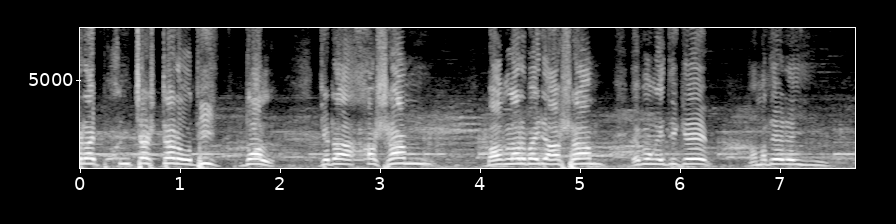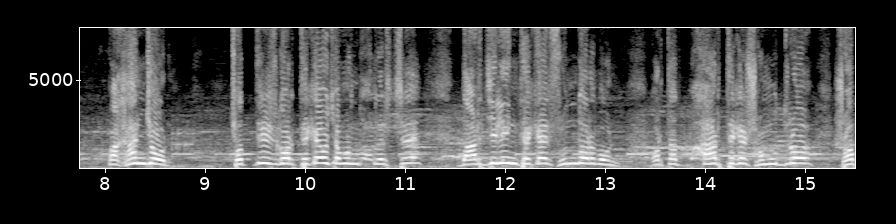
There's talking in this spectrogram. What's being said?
প্রায় পঞ্চাশটার অধিক দল, যেটা আসাম, বাংলার বাইরে আসাম এবং এদিকে আমাদের এই পাখানজোর ছত্তিশগড় থেকেও যেমন দল এসছে, দার্জিলিং থেকে সুন্দরবন, অর্থাৎ পাহাড় থেকে সমুদ্র, সব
